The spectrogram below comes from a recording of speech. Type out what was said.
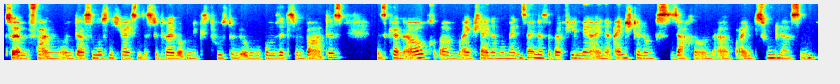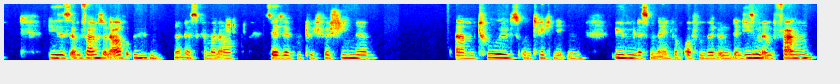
zu empfangen. Und das muss nicht heißen, dass du drei Wochen nichts tust und irgendwo rumsitzt und wartest, es kann auch ähm, ein kleiner Moment sein, das ist aber vielmehr eine Einstellungssache und auch ein Zulassen dieses Empfangs und auch üben. Ne? Das kann man auch sehr, sehr gut durch verschiedene ähm, Tools und Techniken üben, dass man einfach offen wird. Und in diesem Empfang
